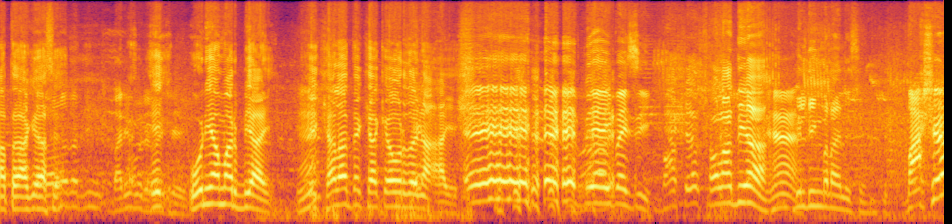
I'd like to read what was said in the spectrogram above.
মাথায় আগে আছে। উনি আমার বিয়াই এই খেলা দেখে কেউ যায় না আয়। বেয়াই পাইছি। ছলা দিয়া হ্যাঁ। বিল্ডিং বানাই হলা দিয়া।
